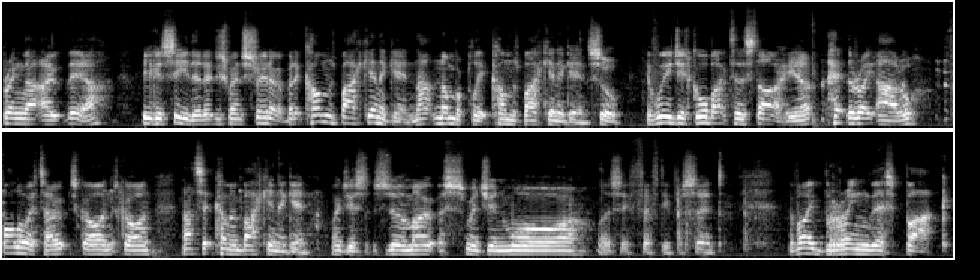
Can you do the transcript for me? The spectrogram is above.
bring that out there you can see that it just went straight out. But it comes back in again. That number plate comes back in again. So if we just go back to the start here hit the right arrow follow it out. It's gone it's gone. That's it coming back in again. I just zoom out a smidgen more. Let's say 50% if I bring this back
